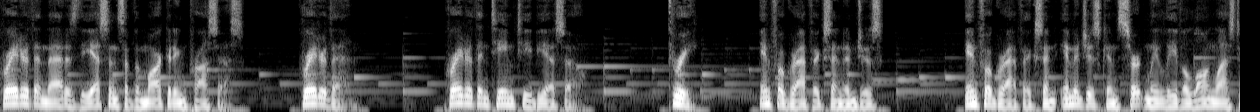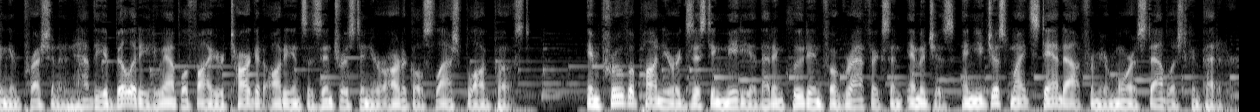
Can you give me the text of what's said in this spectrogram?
Greater than that is the essence of the marketing process. Greater than. Greater than Team TBSO. 3. Infographics and images. Infographics and images can certainly leave a long lasting impression and have the ability to amplify your target audience's interest in your article slash blog post. Improve upon your existing media that include infographics and images, and you just might stand out from your more established competitor.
